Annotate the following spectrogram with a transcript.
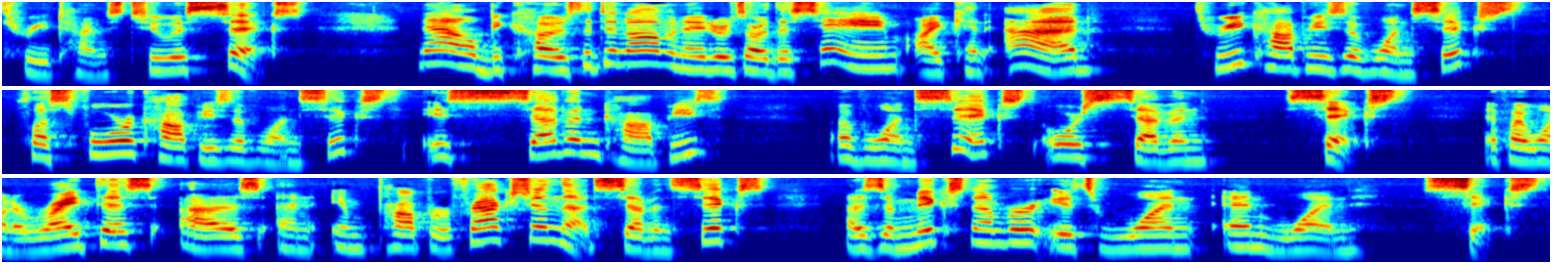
3 times 2 is 6. Now, because the denominators are the same, I can add 3 copies of 1 sixth plus 4 copies of 1 sixth is 7 copies of 1 sixth, or 7 sixths. If I want to write this as an improper fraction, that's 7 sixths. As a mixed number, it's 1 and 1 sixth.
